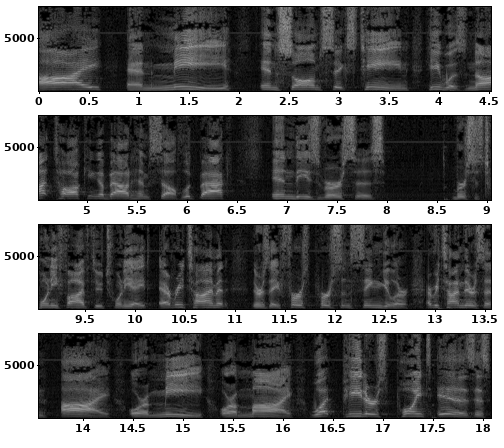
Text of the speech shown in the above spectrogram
I and me in Psalm 16, he was not talking about himself. Look back in these verses verses 25 through 28 every time it, there's a first person singular every time there's an i or a me or a my what peter's point is is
